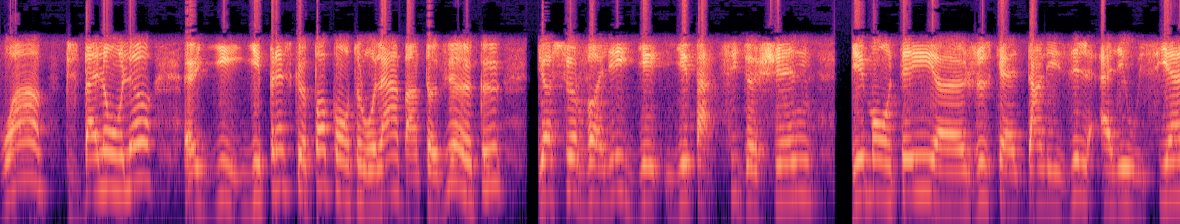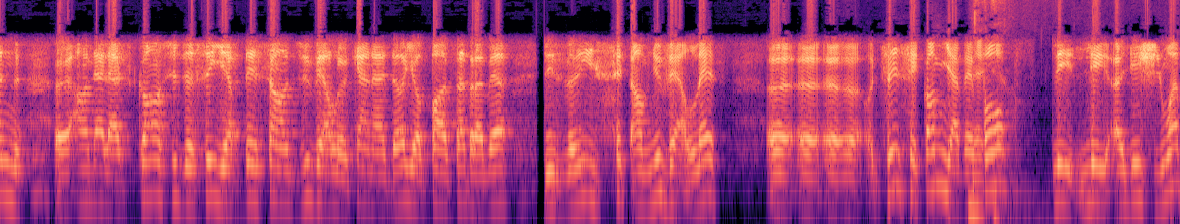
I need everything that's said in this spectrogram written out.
avoir. Puis ce ballon-là, euh, il, est, il est presque pas contrôlable. Tu as vu un peu, il a survolé, il est, parti de Chine, il est monté euh, jusqu'à dans les îles Aléoutiennes en Alaska. Ensuite de ça, il est redescendu vers le Canada. Il a passé à travers les îles. Il s'est envenu vers l'est. Euh, euh, euh, tu sais, c'est comme il n'y avait Mais- pas les, les, les Chinois ne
